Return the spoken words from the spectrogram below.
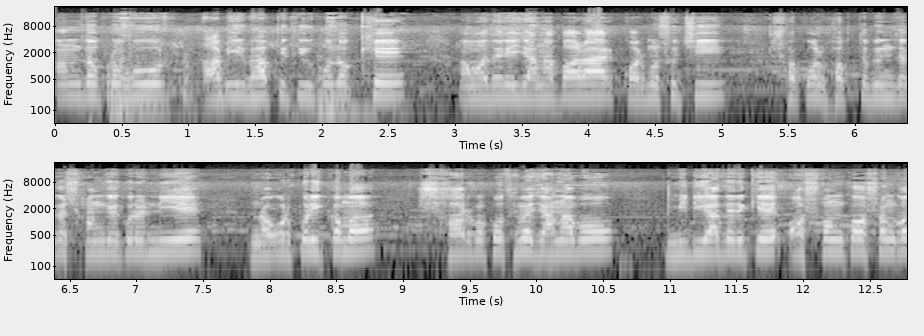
আনন্দপ্রভুর আবির্ভাব তিথি উপলক্ষে আমাদের এই জানাপাড়ার কর্মসূচি সকল ভক্তবৃন্দকে সঙ্গে করে নিয়ে নগর পরিক্রমা সর্বপ্রথমে জানাব মিডিয়াদেরকে অসংখ্য অসংখ্য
